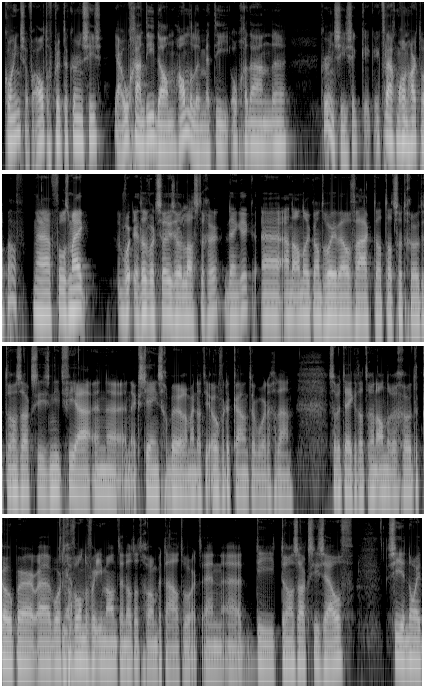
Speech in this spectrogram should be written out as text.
coins of alt of cryptocurrencies. Ja, hoe gaan die dan handelen met die opgedaan currencies? Ik, ik, ik, vraag me gewoon hardop af. Nou, volgens mij dat wordt sowieso lastiger, denk ik. Uh, aan de andere kant hoor je wel vaak dat dat soort grote transacties niet via een, uh, een exchange gebeuren, maar dat die over de counter worden gedaan. Dus dat betekent dat er een andere grote koper uh, wordt ja. gevonden voor iemand en dat het gewoon betaald wordt. En die transactie zelf zie je nooit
